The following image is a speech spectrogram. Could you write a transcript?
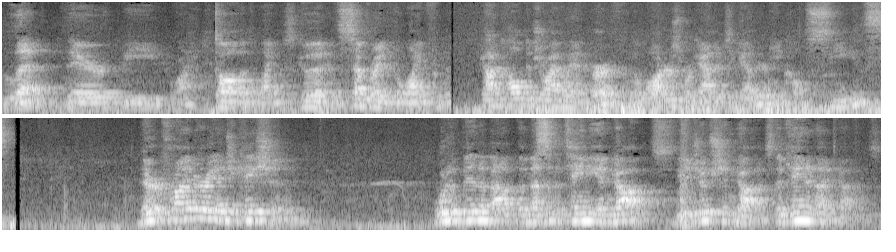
Let there be light. Saw that the light was good and separated the light from the. God called the dry land earth, and the waters were gathered together, and he called seas. Their primary education would have been about the Mesopotamian gods, the Egyptian gods, the Canaanite gods.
